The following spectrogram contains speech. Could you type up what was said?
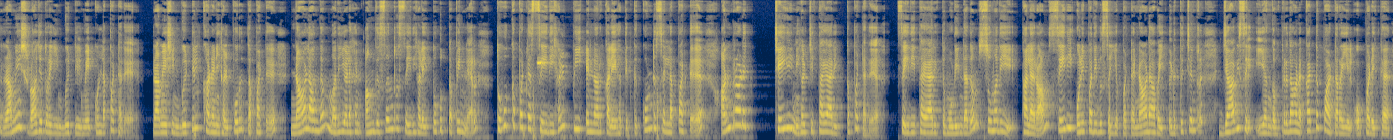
ரமேஷ் ராஜதுரையின் வீட்டில் மேற்கொள்ளப்பட்டது. ரமேஷின் வீட்டில் கணனிகள் பொருத்தப்பட்டு நாளாந்தம் மதியழகன் அங்கு சென்று செய்திகளை தொகுத்த பின்னர் தொகுக்கப்பட்ட செய்திகள் பிஎன்ஆர் கலையகத்திற்கு கொண்டு செல்லப்பட்டு அன்றாட செய்தி நிகழ்ச்சி தயாரிக்கப்பட்டது. செய்தி தயாரித்து முடிந்ததும் சுமதி பலராம் செய்தி ஒளிப்பதிவு செய்யப்பட்ட நாடாவை எடுத்துச் சென்று ஜாவிஸில் இயங்கும் பிரதான கட்டுப்பாட்டறையில் ஒப்படைக்க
